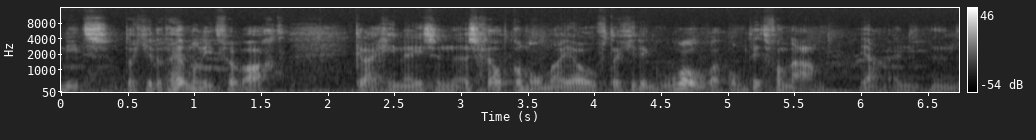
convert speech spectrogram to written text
niets, dat je dat helemaal niet verwacht, krijg je ineens een, een scheldkanon naar je hoofd. Dat je denkt, wow, waar komt dit vandaan? Ja, en, en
